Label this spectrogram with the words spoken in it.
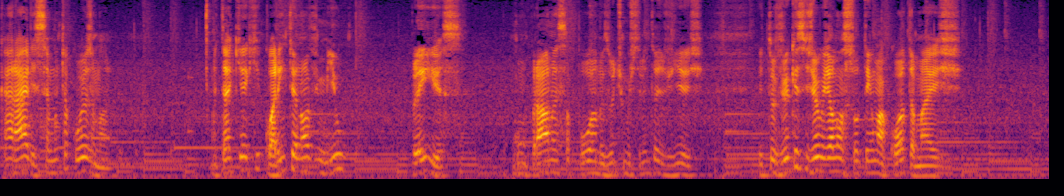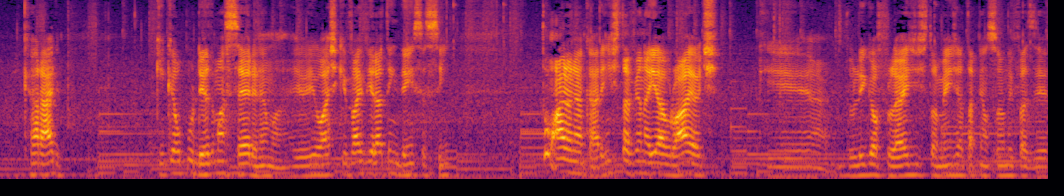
Caralho, isso é muita coisa, mano. Até aqui, aqui, 49 mil players compraram essa porra nos últimos 30 dias. E tu viu que esse jogo já lançou, tem uma cota, mas. Caralho. Que, que é o poder de uma série, né, mano? Eu, eu acho que vai virar tendência sim. Tomara, né, cara? A gente tá vendo aí a Riot, que do League of Legends também já tá pensando em fazer.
